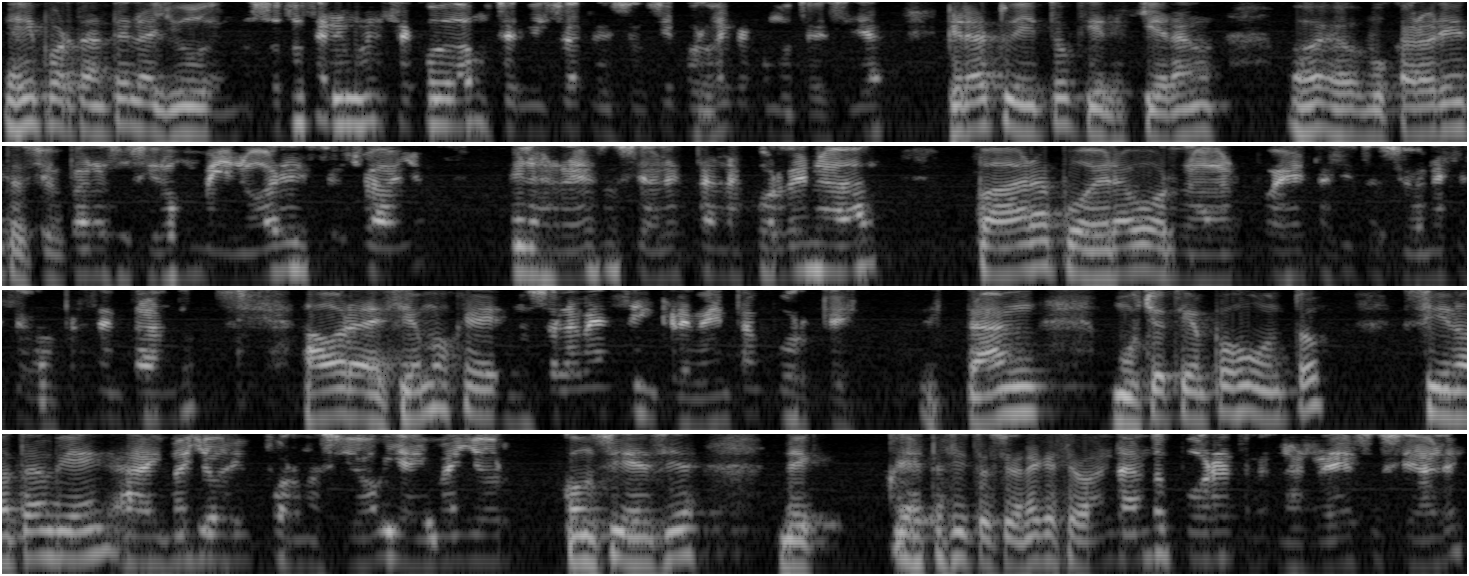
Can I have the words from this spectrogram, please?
es importante la ayuda. Nosotros tenemos en SECODA un servicio de atención psicológica, como te decía, gratuito. Quienes quieran eh, buscar orientación para sus hijos menores de 18 años, en las redes sociales están las coordenadas para poder abordar pues estas situaciones que se van presentando. Ahora decíamos que no solamente se incrementan porque están mucho tiempo juntos, sino también hay mayor información y hay mayor conciencia de estas situaciones que se van dando por las redes sociales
